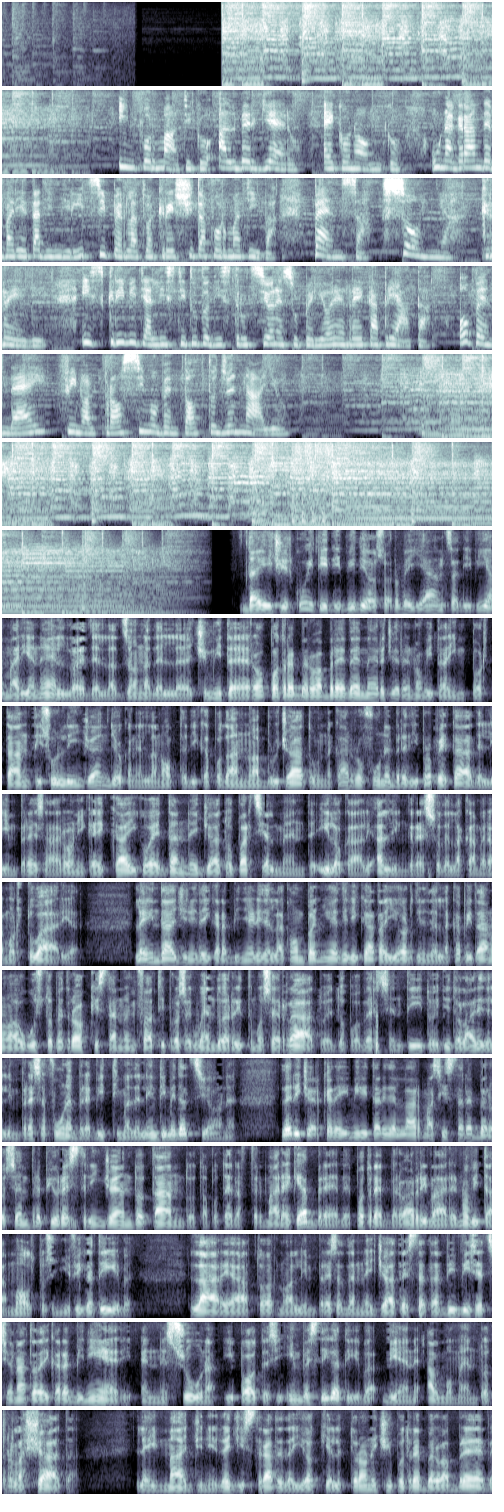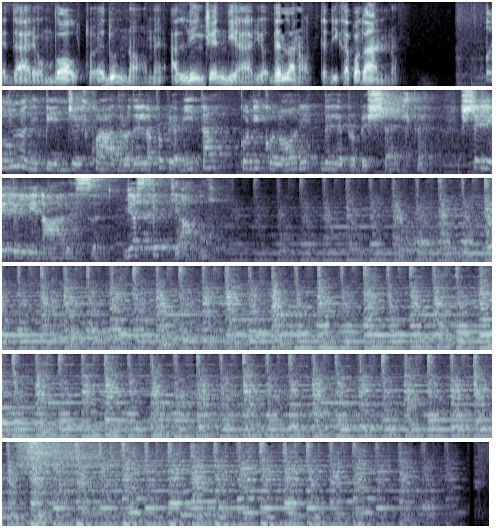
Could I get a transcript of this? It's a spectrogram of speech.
Informatico, alberghiero, economico, una grande varietà di indirizzi per la tua crescita formativa. Pensa, sogna, credi. Iscriviti all'Istituto di Istruzione Superiore Re Capriata. Open Day fino al prossimo 28 gennaio. Dai circuiti di videosorveglianza di via Marianello e della zona del cimitero potrebbero a breve emergere novità importanti sull'incendio che nella notte di Capodanno ha bruciato un carro funebre di proprietà dell'impresa Aronica e Caico e danneggiato parzialmente i locali all'ingresso della camera mortuaria. Le indagini dei carabinieri della compagnia delicata agli ordini del capitano Augusto Petrocchi stanno infatti proseguendo a ritmo serrato e dopo aver sentito i titolari dell'impresa funebre vittima dell'intimidazione, le ricerche dei militari dell'arma si starebbero sempre più restringendo tanto da poter affermare che a breve potrebbero arrivare novità molto significative. L'area attorno all'impresa danneggiata è stata vivisezionata dai carabinieri e nessuna ipotesi investigativa viene al momento tralasciata. Le immagini registrate dagli occhi elettronici potrebbero a breve dare un volto ed un nome all'incendiario della notte di Capodanno. Ognuno dipinge il quadro della propria vita con i colori delle proprie scelte. Scegliete il Linares, vi aspettiamo.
